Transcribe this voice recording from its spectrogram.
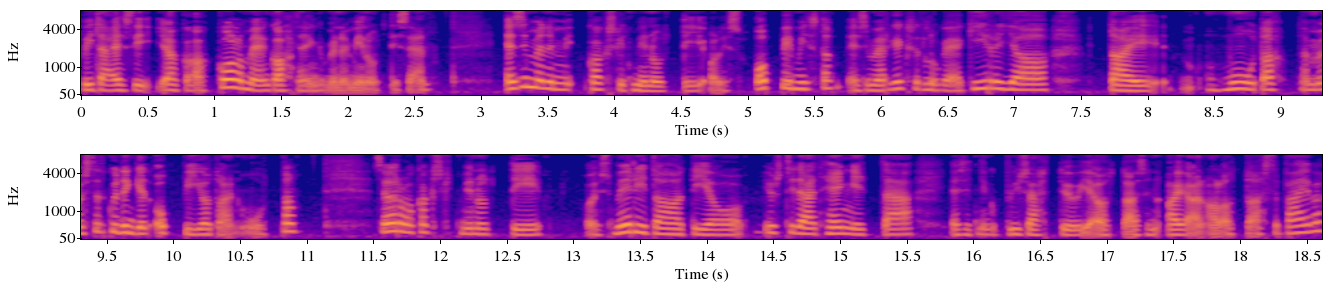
pitäisi jakaa kolmeen 20 minuuttiseen. Ensimmäinen 20 minuuttia olisi oppimista, esimerkiksi että lukee kirjaa tai muuta tämmöistä, että kuitenkin että oppii jotain uutta. Seuraava 20 minuuttia olisi meditaatio, just sitä, että hengittää ja sitten niinku pysähtyy ja ottaa sen ajan aloittaa se päivä.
